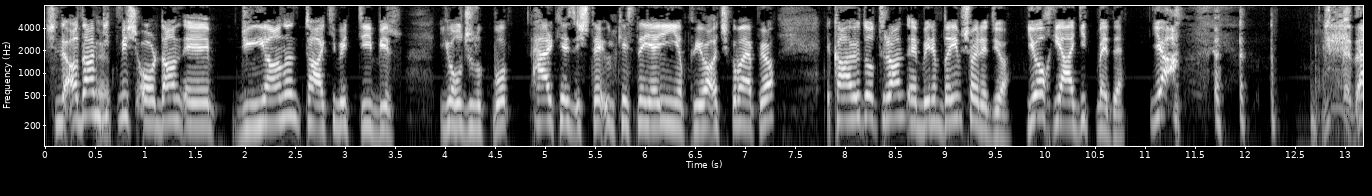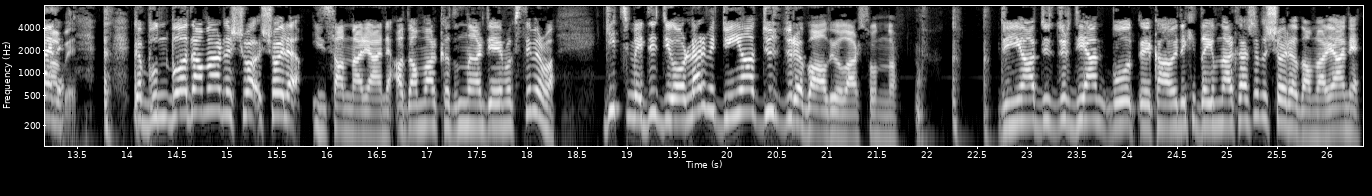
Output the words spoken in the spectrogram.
Şimdi adam gitmiş oradan e, dünyanın takip ettiği bir yolculuk bu. Herkes işte ülkesine yayın yapıyor, açıklama yapıyor. E, kahvede oturan e, benim dayım şöyle diyor. Yok ya gitmedi. Ya Gitmedi yani abi. ya bu, bu adamlar da şu şöyle insanlar yani adamlar kadınlar diye ayırmak istemiyorum ama gitmedi diyorlar ve dünya düzdüre bağlıyorlar sonunu. dünya düzdür diyen bu e, kahvedeki dayımın arkadaşlar da şöyle adamlar yani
